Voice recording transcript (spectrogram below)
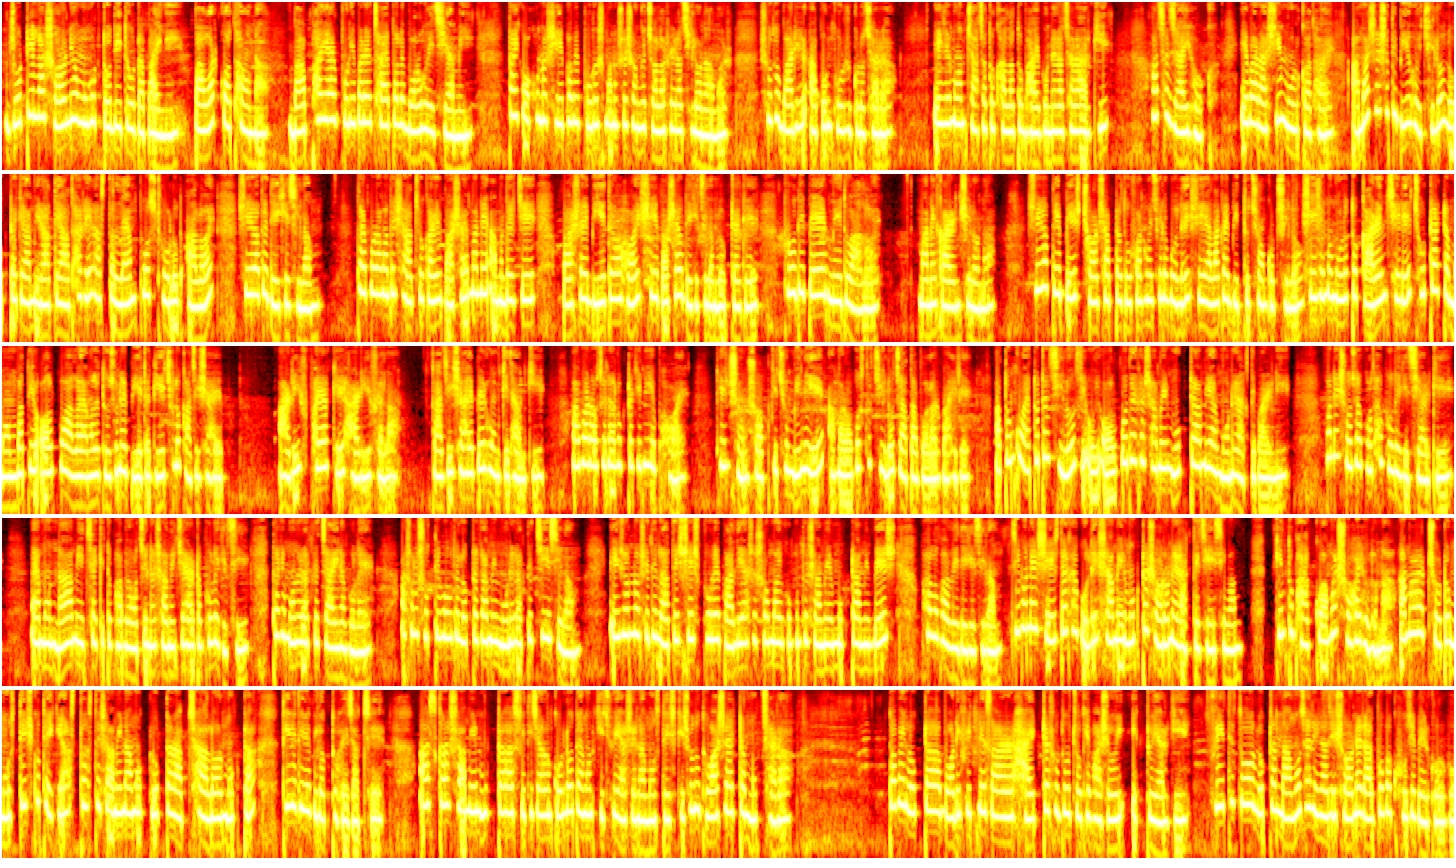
জটিল আর স্মরণীয় মুহূর্ত দ্বিতীয়টা পাইনি, পাওয়ার কথাও না। বাপ, ভাই আর পরিবারের ছায়াতলে বড় হয়েছি আমি। তাই কখনো সেইভাবে পুরুষ মানুষের সঙ্গে চলাফেরা ছিল না আমার, শুধু বাড়ির আপন পুরুষগুলো ছাড়া। এই যেমন চাচাতো, খালাতো ভাই বোনেরা ছাড়া আর কি আচ্ছা যাই হোক। এবার আসি মূল কথায়। আমার যার সাথে বিয়ে হয়েছিল। লোকটাকে আমি রাতে আধারে রাস্তার ল্যাম্প পোস্ট হলুদ আলোয় সেই রাতে দেখেছিলাম। তারপর আমাদের সাহায্যকারীর বাসায় মানে আমাদের যে বাসায় বিয়ে দেওয়া হয়, সেই বাসায়ও দেখেছিলাম লোকটাকে। প্রদীপের মৃদু আলোয়। মানে কারেন্ট ছিল না। সে রাতে বেশ ঝড় ঝাপটা তুফান হয়েছিল বলে সেই এলাকায় বিদ্যুৎ সংকট ছিল। সেই জন্য মূলত কারেন্ট ছেড়ে ছোট্ট একটা মোমবাতির অল্প আলোয় আমাদের দুজনের বিয়েটা দিয়েছিল কাজী সাহেব। আরিফ ভাইয়াকে হারিয়ে ফেলা। কাজী সাহেবের হুমকি ধামকি। আবার অচেনা লোকটাকে নিয়ে ভয়। টেনশন সব কিছু মিলিয়ে আমার অবস্থা ছিল যাতা বলার বাইরে আতঙ্ক এতটা ছিল যে ওই অল্প দেখা স্বামীর মুখটা আমি আর মনে রাখতে পারিনি। মানে সোজা কথা বলে গেছি আর কি। এমন না আমি ইচ্ছাকৃতভাবে অচেনা স্বামীর চেহারাটা ভুলে গেছি, তাকে মনে রাখতে চাই না বলে। আসলে সত্যি বলতে লোকটাকে আমি মনে রাখতে চেয়েছিলাম। এই জন্য সেদিন রাতের শেষ পরে পালিয়ে আসার সময় ঘুমন্ত স্বামীর মুখটা আমি বেশ ভালোভাবেই দেখেছিলাম। জীবনের শেষ দেখা বলে স্বামীর মুখটা স্মরণে রাখতে চেয়েছিলাম। কিন্তু ভাগ্য আমার সহায় হলো না। আমার ছোট মস্তিষ্ক থেকে আস্তে আস্তে স্বামী নামক লোকটার আবছা আলোর মুখটা ধীরে ধীরে বিলুপ্ত হয়ে যাচ্ছে। আজকাল স্বামীর মুখটা স্মৃতিচারণ করলেও তেমন কিছুই আসে না মস্তিষ্কে। শুধু ধোয়াশা একটা মুখ ছাড়া। তবে লোকটা বডি ফিটনেস আর হাইটটা শুধু চোখে ভাসে ওই একটুই আর কি। ফ্রিতে তো লোকটার নামও জানি না যে স্বর্ণে রাখব বা খুঁজে বের করব।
